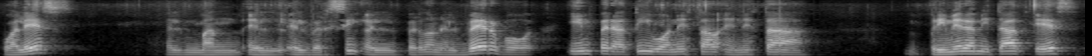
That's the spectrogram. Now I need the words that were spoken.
¿Cuál es? El, verbo imperativo en esta, en esta primera mitad es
